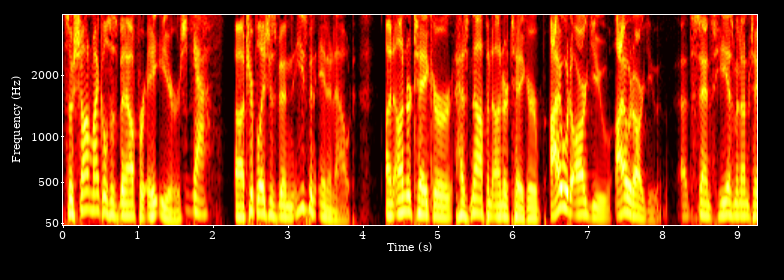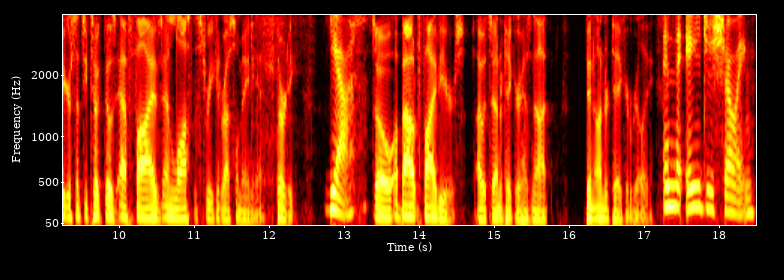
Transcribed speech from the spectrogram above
so Shawn Michaels has been out for eight years. Yeah. Uh, Triple H has been he's been in and out. An Undertaker has not been Undertaker. I would argue. I would argue uh, since he has been Undertaker since he took those F fives and lost the streak at WrestleMania 30. Yeah. So about five years, I would say Undertaker has not been Undertaker really. And the age is showing.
